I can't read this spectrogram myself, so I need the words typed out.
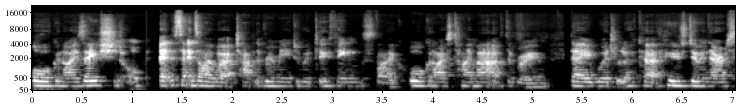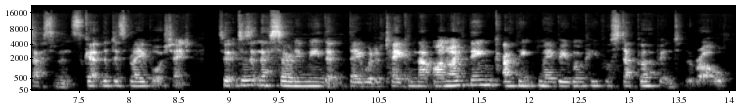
organisational. At the settings I worked at, the room leader would do things like organise time out of the room. They would look at who's doing their assessments, get the display board changed. So it doesn't necessarily mean that they would have taken that on. I think I think maybe when people step up into the role,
